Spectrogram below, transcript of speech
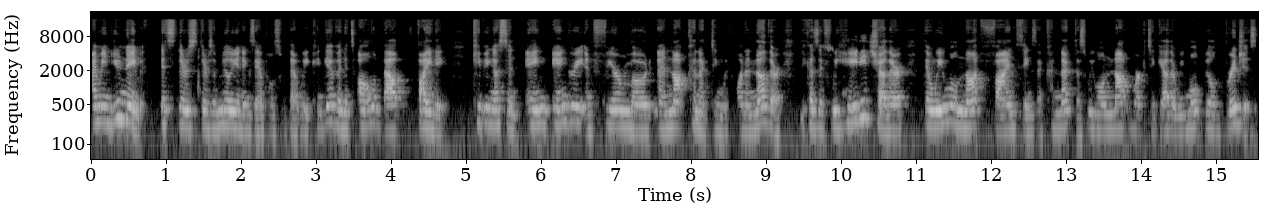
I mean, you name it. It's there's there's a million examples that we can give, and it's all about fighting keeping us in ang- angry and fear mode and not connecting with one another. Because if we hate each other, then we will not find things that connect us. We will not work together. We won't build bridges.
